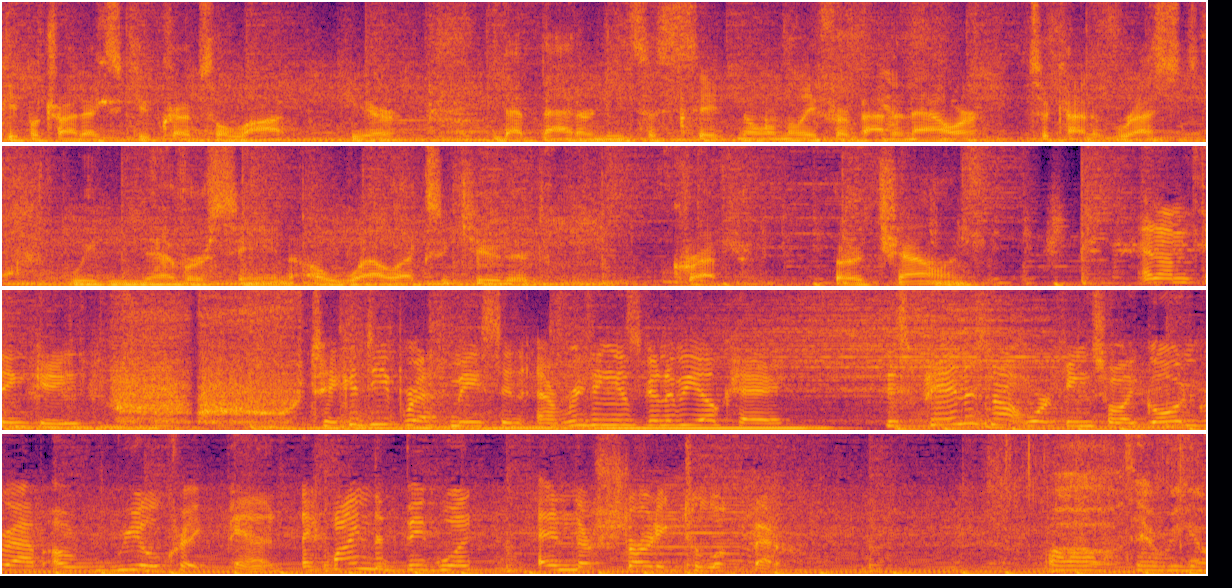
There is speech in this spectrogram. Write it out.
people try to execute crepes a lot here. That batter needs to sit normally for about an hour to kind of rest. We've never seen a well-executed crepe. They're a challenge. And I'm thinking, take a deep breath, Mason. Everything is gonna be okay. This pan is not working, so I go and grab a real crepe pan. I find the big one, and they're starting to look better. Oh, there we go.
